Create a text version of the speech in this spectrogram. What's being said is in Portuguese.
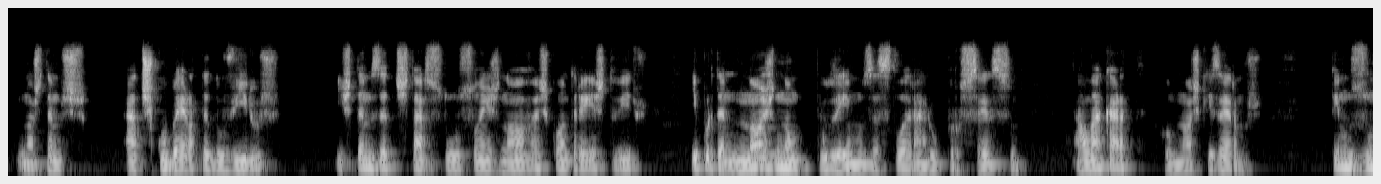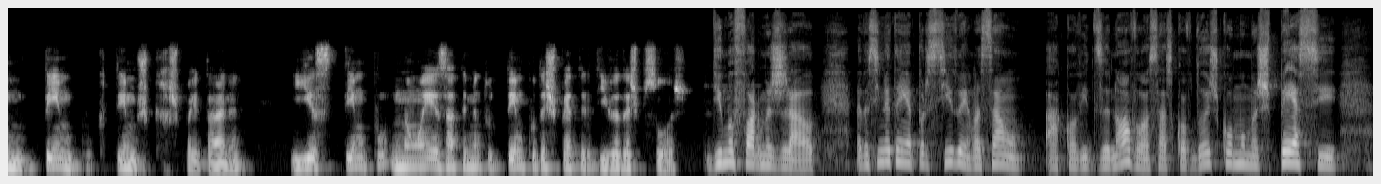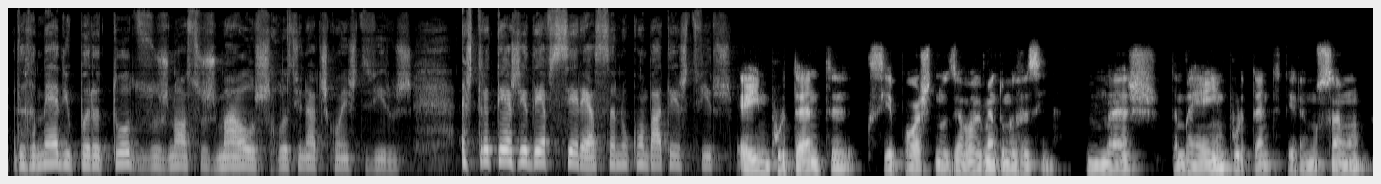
Nós estamos à descoberta do vírus e estamos a testar soluções novas contra este vírus. E, portanto, nós não podemos acelerar o processo à la carte, como nós quisermos. Temos um tempo que temos que respeitar e esse tempo não é exatamente o tempo da expectativa das pessoas. De uma forma geral, a vacina tem aparecido em relação à Covid-19 ou à SARS-CoV-2 como uma espécie de remédio para todos os nossos males relacionados com este vírus. A estratégia deve ser essa no combate a este vírus? É importante que se aposte no desenvolvimento de uma vacina, mas também é importante ter a noção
